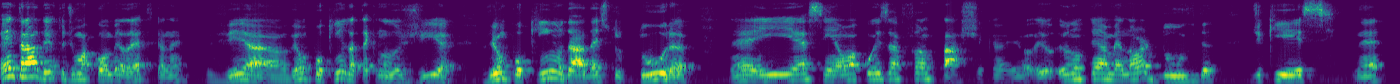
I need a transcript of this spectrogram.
entrar dentro de uma Kombi elétrica, né? Ver, a, ver um pouquinho da tecnologia, ver um pouquinho da, da estrutura, né? E é assim, é uma coisa fantástica. Eu, eu, eu não tenho a menor dúvida de que esse, né,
